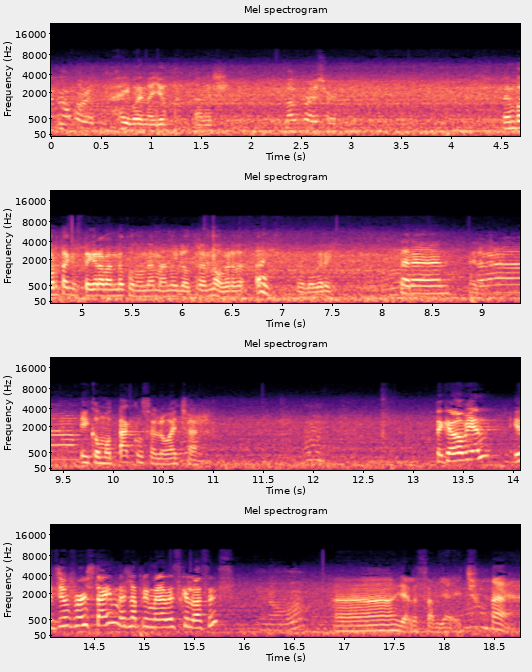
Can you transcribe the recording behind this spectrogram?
you go for it. Ay, bueno, yo. A ver. No pressure. No importa que esté grabando con una mano y la otra no, ¿verdad? Ay, lo logré. ¡Tarán! Ta-da. Y como taco se lo va a echar. ¿Te quedó bien? ¿It's your first time? ¿Es la primera vez que lo haces? No. Ah, ya las había hecho. Ah.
